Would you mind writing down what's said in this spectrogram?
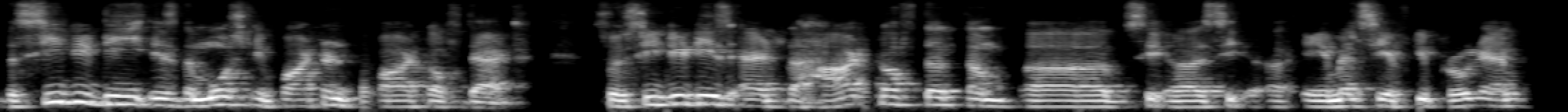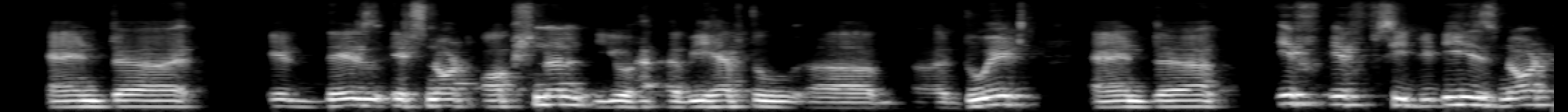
the CDD is the most important part of that. So CDD is at the heart of the uh, C, uh, C, uh, AML CFT program, and uh, it, it's not optional. You ha we have to do it, and if if CDD is not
